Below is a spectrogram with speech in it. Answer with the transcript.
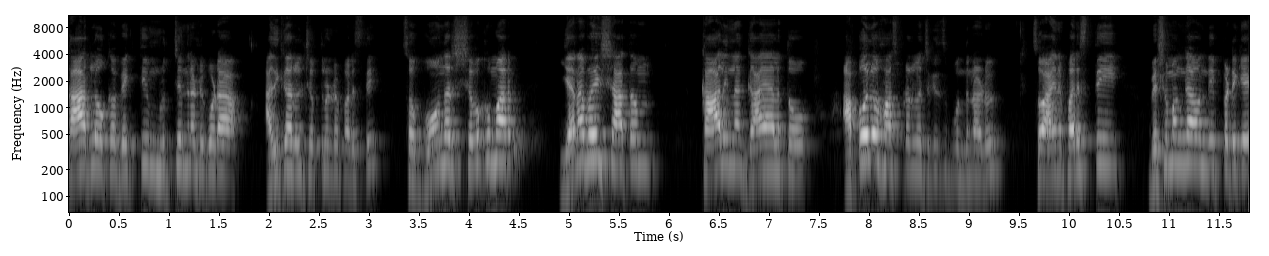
కారులో ఒక వ్యక్తి మృతి చెందినట్టు కూడా అధికారులు చెప్తున్న పరిస్థితి. సో ఓనర్ శివకుమార్ ఎనభై శాతం కాలిన గాయాలతో అపోలో హాస్పిటల్లో చికిత్స పొందుతున్నాడు. సో ఆయన పరిస్థితి విషమంగా ఉంది ఇప్పటికే.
